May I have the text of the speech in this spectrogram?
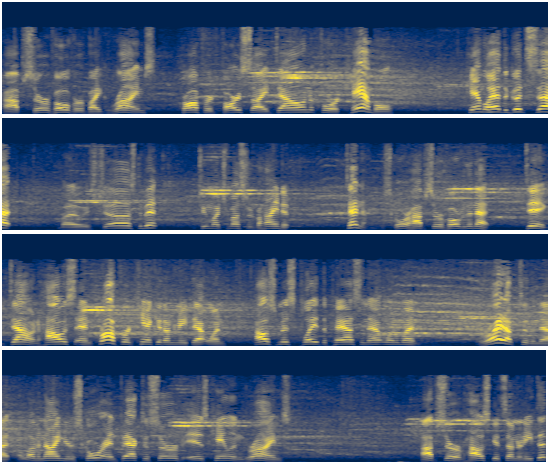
Hop serve over by Grimes. Crawford far side down for Campbell. Campbell had the good set, but it was just a bit too much mustard behind it. 10 9. Score, hop serve over the net. Dig down, House, and Crawford can't get underneath that one. House misplayed the pass, and that one went right up to the net. 11 9 your score, and back to serve is Kalen Grimes. Hop serve, House gets underneath it.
